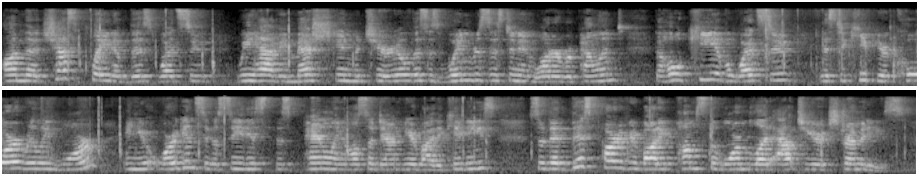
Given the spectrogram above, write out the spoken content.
on the chest plate of this wetsuit, we have a mesh skin material. This is wind resistant and water repellent. The whole key of a wetsuit is to keep your core really warm in your organs. So you'll see this, this paneling also down here by the kidneys, so that this part of your body pumps the warm blood out to your extremities.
